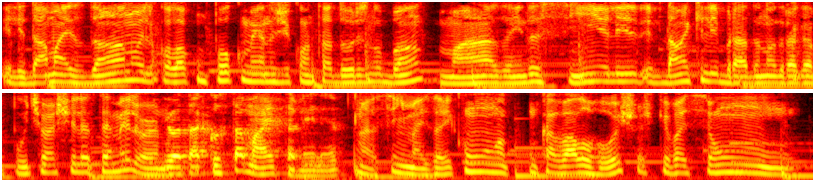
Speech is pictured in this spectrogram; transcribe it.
ele dá mais dano, ele coloca um pouco menos de contadores no banco, mas ainda assim ele, ele dá uma equilibrada no Dragapult, eu acho ele até melhor. Né? E o ataque custa mais também, né? Ah, sim, mas aí com um cavalo roxo, acho que vai ser um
